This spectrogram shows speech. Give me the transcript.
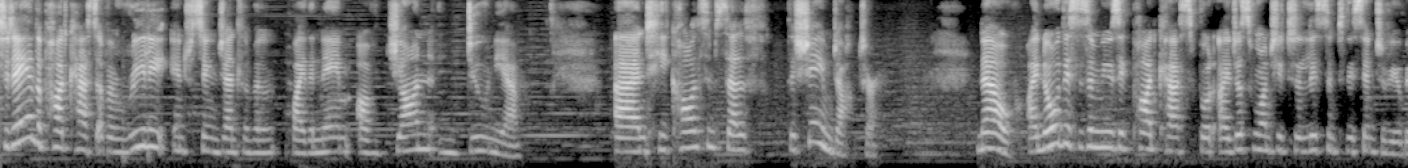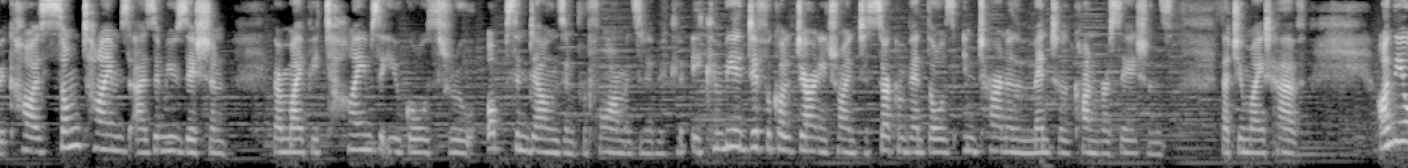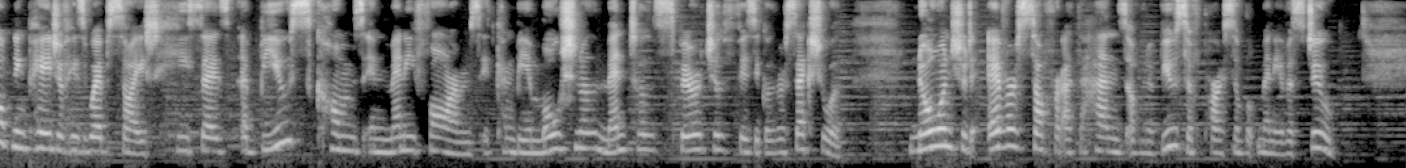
Today on the podcast of a really interesting gentleman by the name of John Dunia, and he calls himself the Shame Doctor. Now, I know this is a music podcast, but I just want you to listen to this interview because sometimes as a musician, there might be times that you go through ups and downs in performance, and it can, it can be a difficult journey trying to circumvent those internal mental conversations that you might have. On the opening page of his website, he says abuse comes in many forms. It can be emotional, mental, spiritual, physical, or sexual. No one should ever suffer at the hands of an abusive person, but many of us do.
